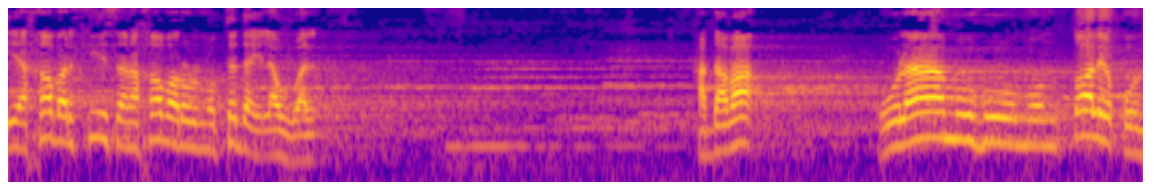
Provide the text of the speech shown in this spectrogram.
iyo khabarkiisana khabaru اlmubtada'i الأwal haddaba gulaamuhu munطaliqun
